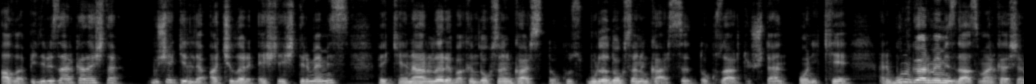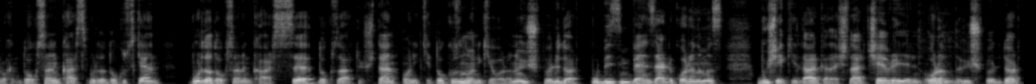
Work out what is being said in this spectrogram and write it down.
alabiliriz arkadaşlar. Bu şekilde açıları eşleştirmemiz ve kenarları bakın 90'ın karşısı 9. Burada 90'ın karşısı 9 artı 3'ten 12. Hani bunu görmemiz lazım arkadaşlar. Bakın 90'ın karşısı burada 9 iken burada 90'ın karşısı 9 artı 3'ten 12. 9'un 12 oranı 3 bölü 4. Bu bizim benzerlik oranımız. Bu şekilde arkadaşlar çevrelerin oranı da 3 bölü 4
